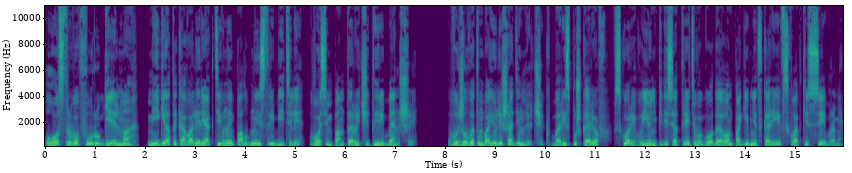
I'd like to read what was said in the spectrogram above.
У острова Фуру-Гельма МИГи атаковали реактивные палубные истребители, 8 «Пантер» и 4 «Бенши». Выжил в этом бою лишь один летчик, Борис Пушкарев. Вскоре, в июне 53 -го года, он погибнет в Корее в схватке с сейбрами.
